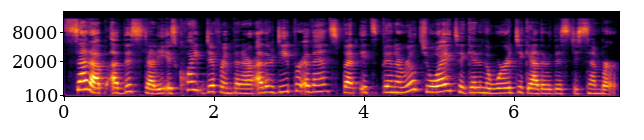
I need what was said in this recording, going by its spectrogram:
setup of this study is quite different than our other deeper events, but it's been a real joy to get in the Word together this December.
